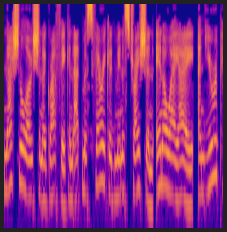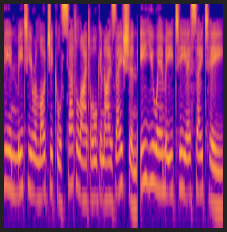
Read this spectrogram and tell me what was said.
National Oceanographic and Atmospheric Administration (NOAA), and European Meteorological Satellite Organization (EUMETSAT).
